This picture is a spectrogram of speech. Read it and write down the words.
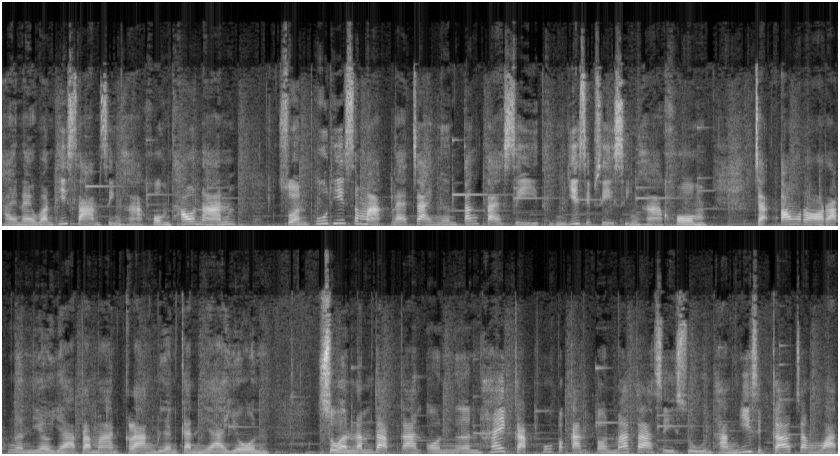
ภายในวันที่ 3 สิงหาคมเท่านั้นส่วนผู้ที่สมัครและจ่ายเงินตั้งแต่ 4 ถึง 24 สิงหาคม จะต้องรอรับเงินเยียวยาประมาณกลางเดือนกันยายน ส่วนลำดับการโอนเงินให้กับผู้ประกันตนมาตรา 40 ทั้ง 29 จังหวัด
